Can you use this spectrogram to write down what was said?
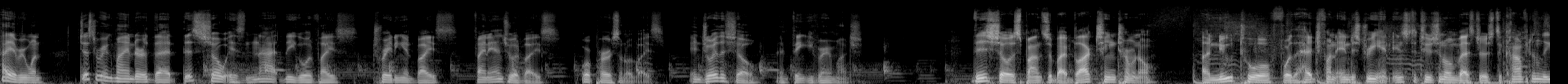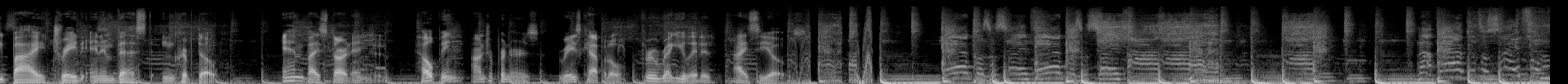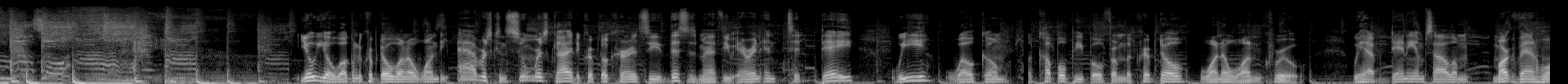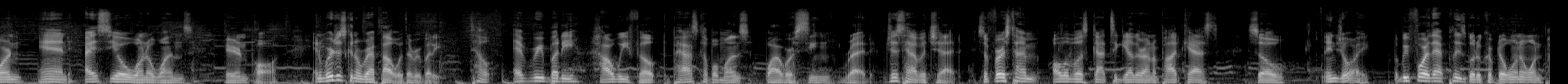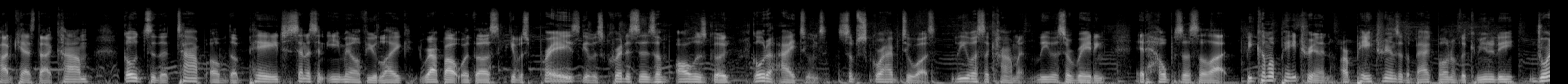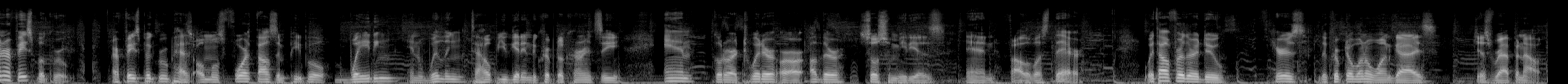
Hi, everyone. Just a reminder that this show is not legal advice, trading advice, financial advice, or personal advice. Enjoy the show, and thank you very much. This show is sponsored by Blockchain Terminal, a new tool for the hedge fund industry and institutional investors to confidently buy, trade, and invest in crypto, and by Start Engine, helping entrepreneurs raise capital through regulated ICOs. Yo, yo, welcome to Crypto 101, the average consumer's guide to cryptocurrency. This is Matthew Aaron, and today we welcome a couple people from the Crypto 101 crew. We have Danny Amsalem, Mark Van Horn, and ICO 101's Aaron Paul. And we're just going to wrap out with everybody. Tell everybody how we felt the past couple months while we're seeing red. Just have a chat. It's the first time all of us got together on a podcast, so enjoy. But before that, please go to crypto101podcast.com. Go to the top of the page. Send us an email if you like. Wrap out with us. Give us praise. Give us criticism. All is good. Go to iTunes. Subscribe to us. Leave us a comment. Leave us a rating. It helps us a lot. Become a Patreon. Our Patreons are the backbone of the community. Join our Facebook group. Our Facebook group has almost 4,000 people waiting and willing to help you get into cryptocurrency. And go to our Twitter or our other social medias and follow us there. Without further ado, here's the Crypto 101 guys just wrapping out.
